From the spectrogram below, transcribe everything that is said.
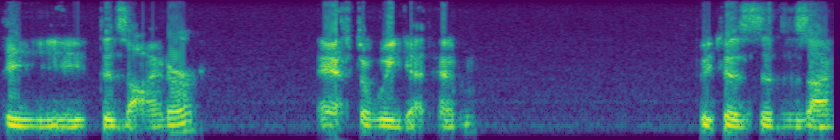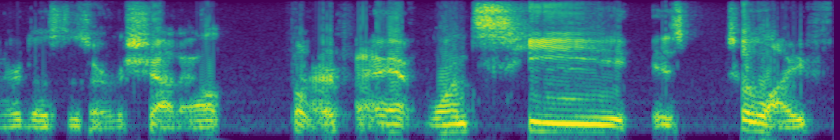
the designer after we get him because the designer does deserve a shout out. But Perfect. once he is to life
